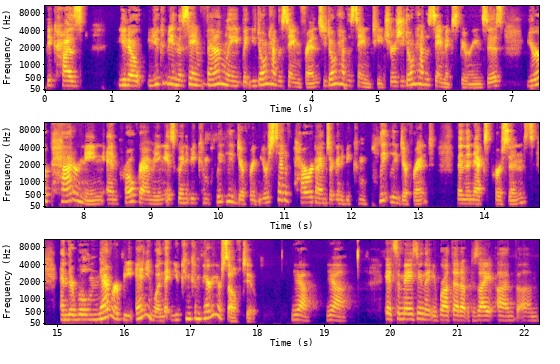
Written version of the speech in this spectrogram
because you know you could be in the same family but you don't have the same friends you don't have the same teachers you don't have the same experiences. Your patterning and programming is going to be completely different. Your set of paradigms are going to be completely different than the next person's and there will never be anyone that you can compare yourself to. Yeah yeah. It's amazing that you brought that up because I, I've um,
